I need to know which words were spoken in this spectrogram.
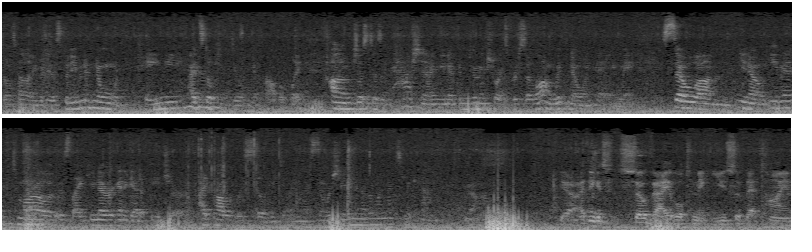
don't tell anybody this, but even if no one would pay me, I'd still keep doing it probably, um, just as a passion. I mean, I've been doing shorts for so long with no one paying me. So um, you know, even if tomorrow it was like you're never going to get a feature, I'd probably still be doing this. And we're shooting another one next weekend. Yeah. Yeah, I think it's so valuable to make use of that time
